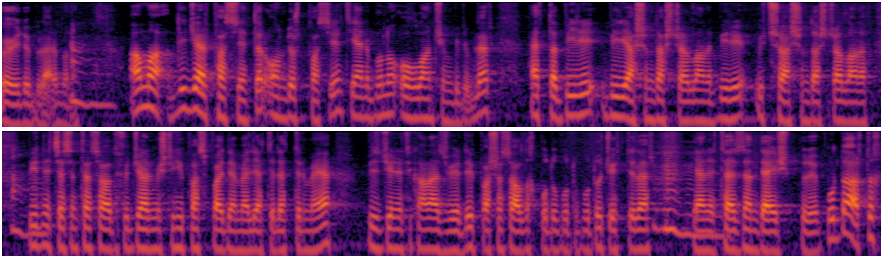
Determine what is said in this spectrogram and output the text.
böyüdüblər bunu. Aha. Amma digər pasiyentlər 14 pasiyent, yəni bunu oğlan kimi biliblər. Hətta biri 1 yaşında aşkarlanıb, biri 3 yaşında aşkarlanıb. Aha. Bir neçəsinin təsadüfi gəlmişdi hipospadiya əməliyyat elətdirməyə. Biz genetik analiz verdik, başa saldıq, budur, budur, budur, getdilər. Hı -hı. Yəni təzədən dəyişib budur. Burada artıq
